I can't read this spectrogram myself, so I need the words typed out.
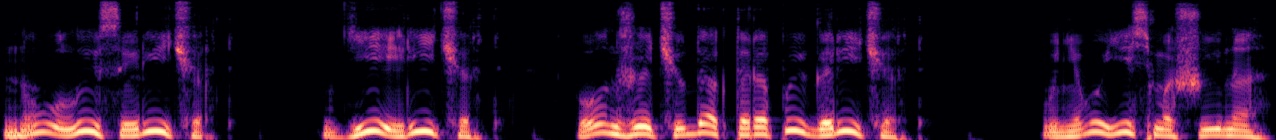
Ну, лысый Ричард, Гей Ричард, он же чудак-торопыга Ричард. У него есть машина,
